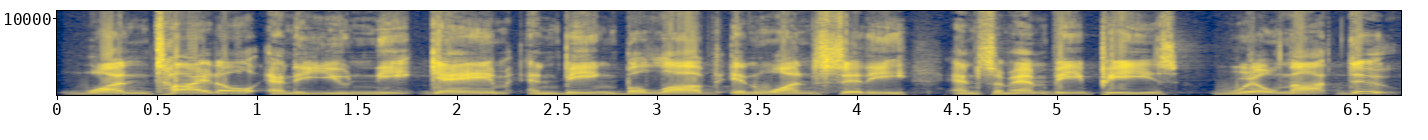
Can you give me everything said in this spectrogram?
one title and a unique game and being beloved in one city and some MVPs will not do.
